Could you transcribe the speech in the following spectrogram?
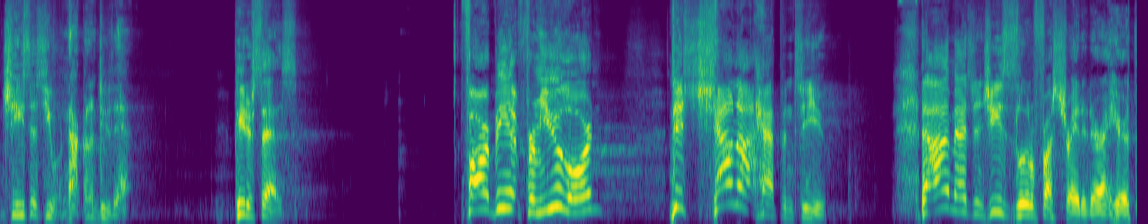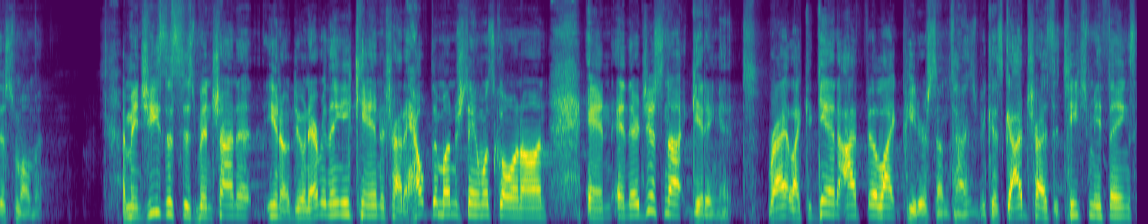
Jesus, you are not going to do that. Peter says, far be it from you, Lord. This shall not happen to you. Now, I imagine Jesus is a little frustrated right here at this moment. I mean, Jesus has been trying to, you know, doing everything he can to try to help them understand what's going on, and, and they're just not getting it, right? Like, again, I feel like Peter sometimes because God tries to teach me things,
